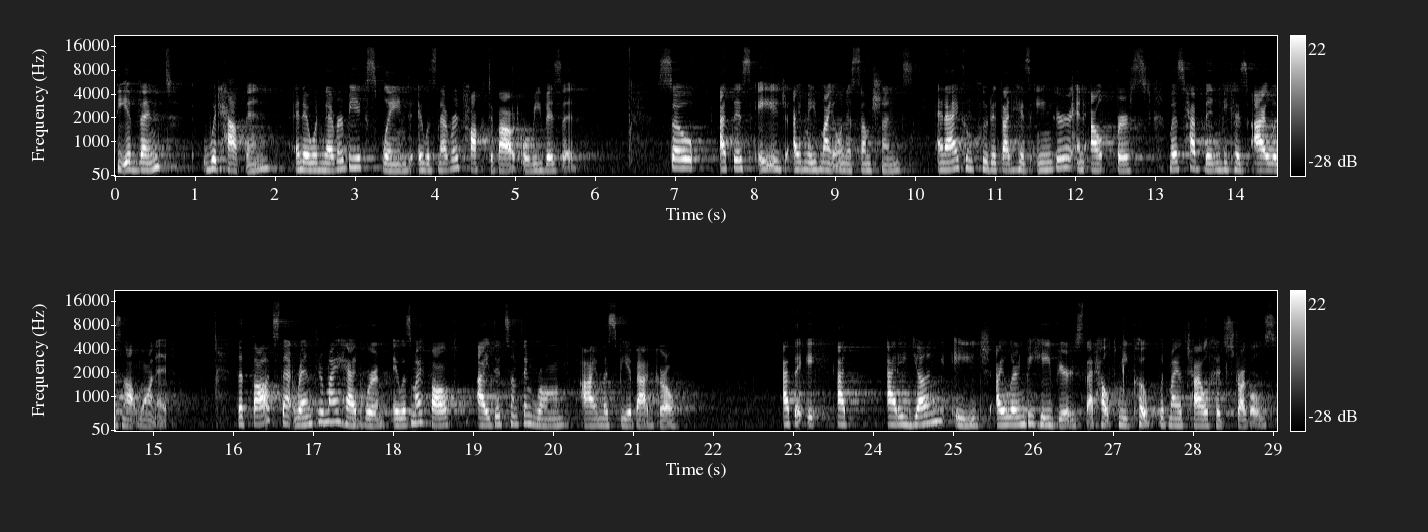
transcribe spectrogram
The event would happen, and it would never be explained, it was never talked about or revisited. So at this age, I made my own assumptions, and I concluded that his anger and outburst must have been because I was not wanted. The thoughts that ran through my head were it was my fault, I did something wrong, I must be a bad girl. At, the, at, at a young age, I learned behaviors that helped me cope with my childhood struggles,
